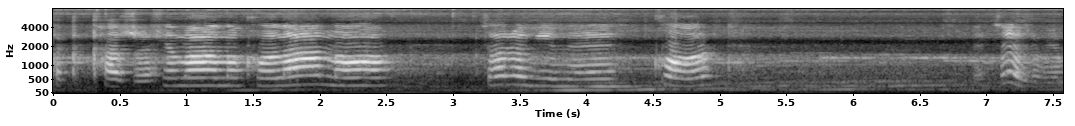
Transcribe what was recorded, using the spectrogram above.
tak każe. Siemano, kolano. Co robimy? Kord. Co ja zrobiłem?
